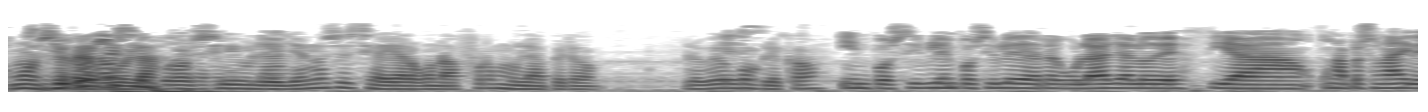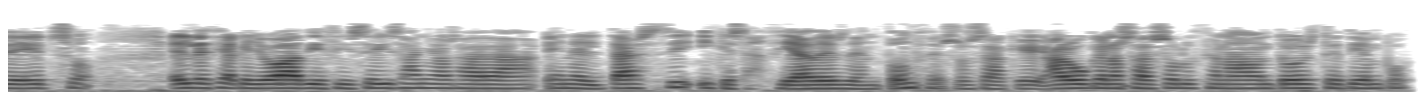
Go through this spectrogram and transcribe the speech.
¿Cómo se Yo creo que es regula? imposible. Yo no sé si hay alguna fórmula, pero lo veo Es complicado. Imposible, imposible de regular, ya lo decía una persona y de hecho él decía que llevaba 16 años a- en el taxi y que se hacía desde entonces, o sea que algo que no se ha solucionado en todo este tiempo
